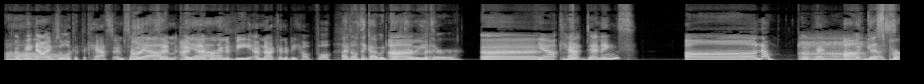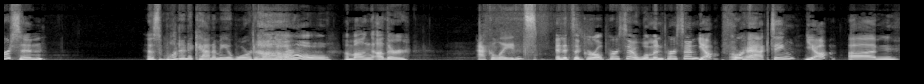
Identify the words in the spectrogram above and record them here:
Okay, now I have to look at the cast. I'm sorry because Yeah, I'm I'm yeah. never going to be I'm not going to be helpful. I don't think I would get there Um, either. Uh, Yeah, Kat Dennings. Uh, no. Okay. Uh, Good this person has won an Academy Award among other oh, among other accolades. and it's a girl person, a woman person. Yep. For okay. acting, Yep. um,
